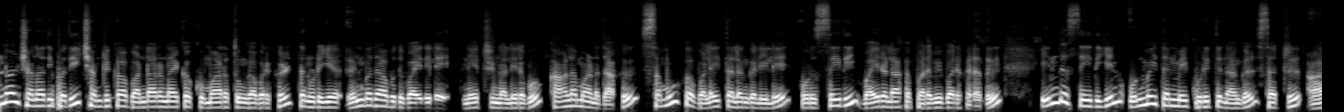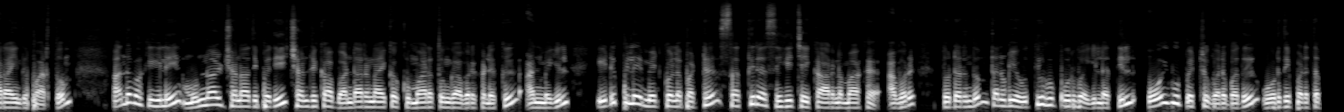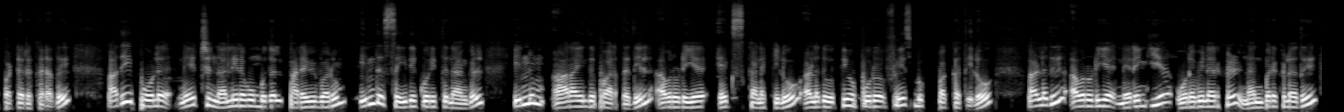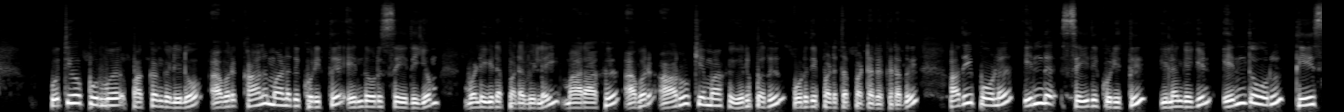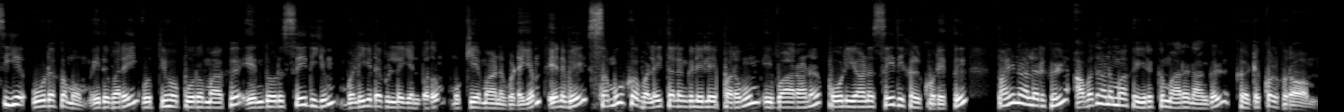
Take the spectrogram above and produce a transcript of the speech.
முன்னாள் ஜனாதிபதி சந்திரிகா பண்டாரநாயக்க குமாரதுங் அவர்கள் தன்னுடைய எண்பதாவது வயதிலே நேற்று நள்ளிரவு காலமானதாக சமூக வலைதளங்களிலே ஒரு செய்தி வைரலாக பரவி வருகிறது. இந்த செய்தியின் உண்மைத்தன்மை குறித்து நாங்கள் சற்று ஆராய்ந்து பார்த்தோம். அந்த வகையிலே முன்னாள் ஜனாதிபதி சந்திரிகா பண்டாரநாயக்க குமாரதுங்க அவர்களுக்கு அண்மையில் இடுப்பிலே மேற்கொள்ளப்பட்ட சத்திர சிகிச்சை காரணமாக அவர் தொடர்ந்தும் தன்னுடைய உத்தியோகபூர்வ இல்லத்தில் ஓய்வு பெற்று வருவது உறுதிப்படுத்தப்பட்டிருக்கிறது. அதே போல நேற்று நள்ளிரவு முதல் பரவி வரும் இந்த செய்தி குறித்து நாங்கள் இன்னும் ஆராய்ந்து பார்த்ததில் அவருடைய எக்ஸ் கணக்கிலோ அல்லது உத்தியோகபூர்வ ஃபேஸ்புக் பக்கத்திலோ அல்லது அவருடைய நெருங்கிய உறவினர்கள் நண்பர்களது உத்தியோகபூர்வ பக்கங்களிலோ அவர் காலமானது குறித்து எந்த ஒரு செய்தியும் வெளியிடப்படவில்லை. மாறாக அவர் ஆரோக்கியமாக இருப்பது உறுதிப்படுத்தப்பட்டிருக்கிறது. அதே போல இந்த செய்தி குறித்து இலங்கையின் எந்த ஒரு தேசிய ஊடகமும் இதுவரை உத்தியோகபூர்வமாக எந்த ஒரு செய்தியும் வெளியிடவில்லை என்பதும் முக்கியமான விடயம். எனவே சமூக வலைதளங்களிலே பரவும் இவ்வாறான போலியான செய்திகள் குறித்து பயனாளர்கள் அவதானமாக இருக்குமாறு நாங்கள் கேட்டுக்கொள்கிறோம்.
